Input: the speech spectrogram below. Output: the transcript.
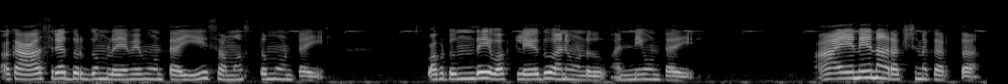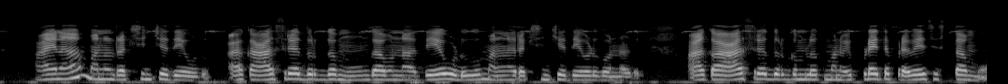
ఒక ఆశ్రయదుర్గంలో ఏమేమి ఉంటాయి? సమస్తము ఉంటాయి. ఒకటి ఉంది ఒకటి లేదు అని ఉండదు. అన్నీ ఉంటాయి. ఆయనే నా రక్షణకర్త. ఆయన మనల్ని రక్షించే దేవుడు. ఆ యొక్క ఆశ్రయదుర్గంగా ఉన్న దేవుడు మనల్ని రక్షించే దేవుడుగా ఉన్నాడు. ఆ యొక్క ఆశ్రయదుర్గంలోకి మనం ఎప్పుడైతే ప్రవేశిస్తామో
